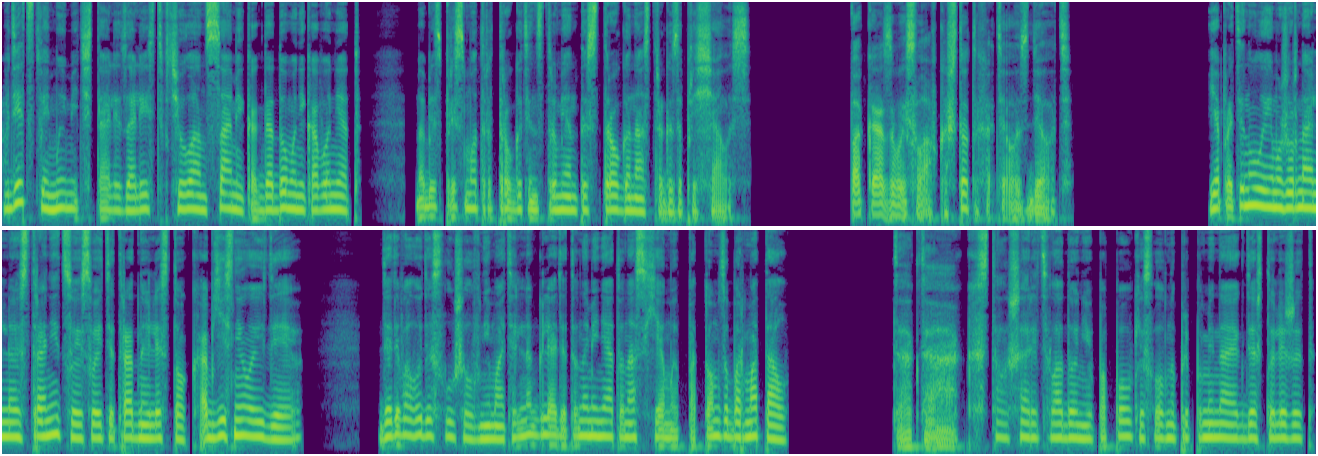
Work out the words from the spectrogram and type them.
В детстве мы мечтали залезть в чулан сами, когда дома никого нет, но без присмотра трогать инструменты строго-настрого запрещалось. «Показывай, Славка, что ты хотела сделать?» Я протянула ему журнальную страницу и свой тетрадный листок, объяснила идею. Дядя Володя слушал внимательно, глядя то на меня, то на схемы, потом забормотал. «Так-так», — стал шарить ладонью по полке, словно припоминая, где что лежит.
